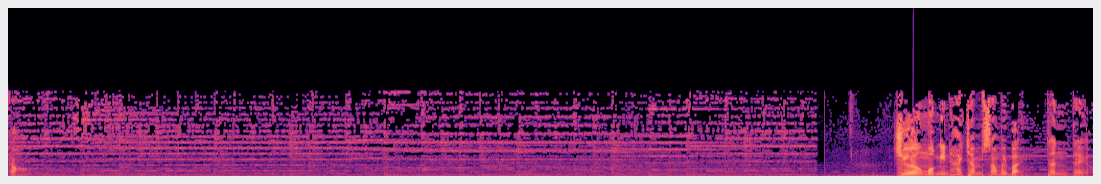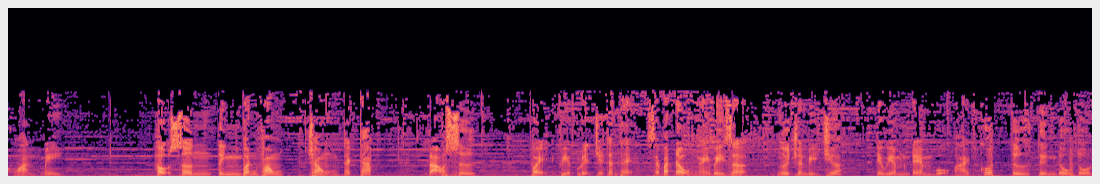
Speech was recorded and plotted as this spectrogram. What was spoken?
đó. Trường 1267 Thân thể hoàn mỹ. Hậu Sơn tình vẫn phong Trong thạch tháp. Lão sư Vậy việc luyện chế thân thể sẽ bắt đầu ngay bây giờ. Người chuẩn bị chưa? Tiêu viêm đem bộ hài cốt tứ tình đấu tôn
